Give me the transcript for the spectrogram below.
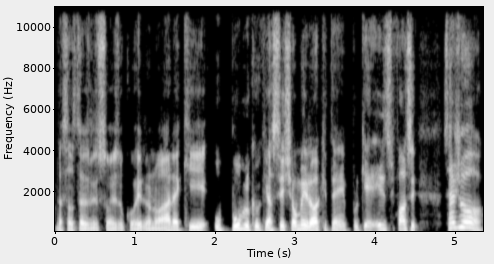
nessas transmissões do Corrida no Ar, é que o público que assiste é o melhor que tem, porque eles falam assim, Sérgio,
